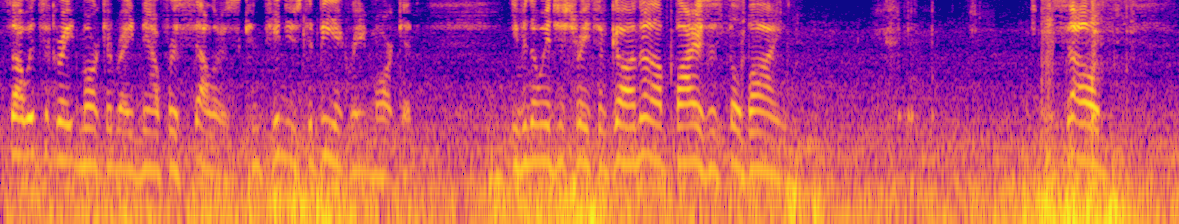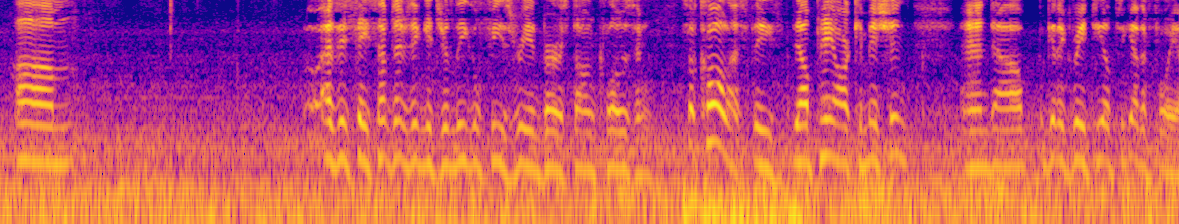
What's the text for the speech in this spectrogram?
So it's a great market right now for sellers. Continues to be a great market even though interest rates have gone up, buyers are still buying. So, um, as I say, sometimes they get your legal fees reimbursed on closing. So call us; they, they'll pay our commission, and uh, we'll get a great deal together for you.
